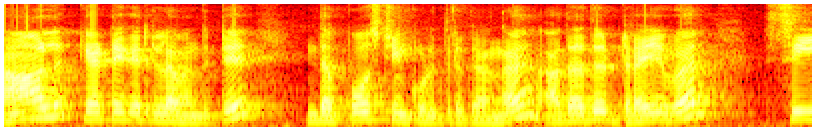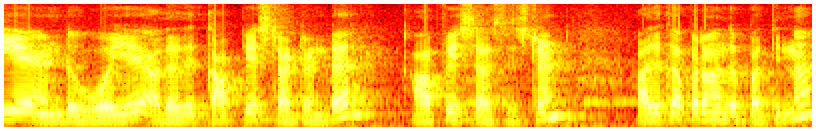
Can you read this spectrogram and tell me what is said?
நாலு கேட்டகரியில் வந்துட்டு இந்த போஸ்டிங் கொடுத்துருக்காங்க. அதாவது டிரைவர் சிஏ அண்டு ஓஏ அதாவது காப்பியஸ்ட் அட்டண்டர் ஆஃபீஸ் அசிஸ்டன்ட் அதுக்கப்புறம் வந்து பார்த்திங்கன்னா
